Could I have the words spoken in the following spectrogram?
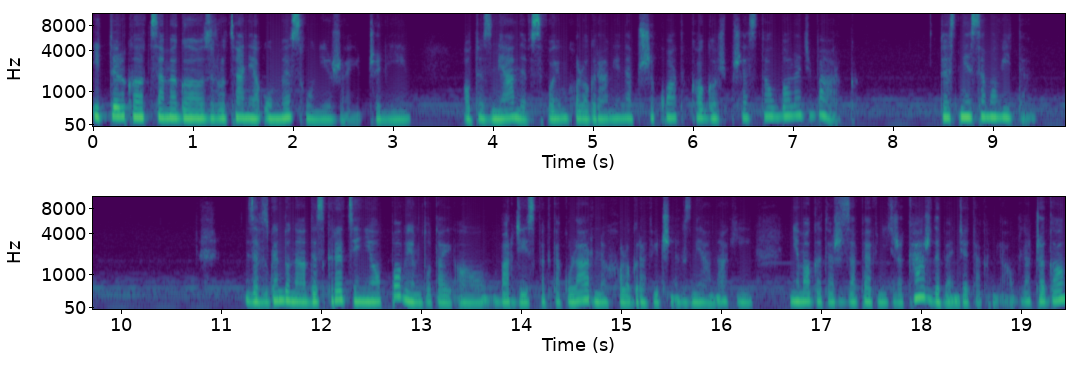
I tylko od samego zwrócania umysłu niżej, czyli od zmiany w swoim hologramie, na przykład kogoś przestał boleć bark. To jest niesamowite. Ze względu na dyskrecję nie opowiem tutaj o bardziej spektakularnych holograficznych zmianach i nie mogę też zapewnić, że każdy będzie tak miał. Dlaczego?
